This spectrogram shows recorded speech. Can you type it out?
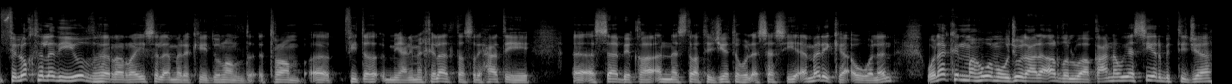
في الوقت الذي يظهر الرئيس الأمريكي دونالد ترامب في يعني من خلال تصريحاته السابقة أن استراتيجيته الأساسية أمريكا اولا ولكن ما هو موجود على أرض الواقع أنه يسير باتجاه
